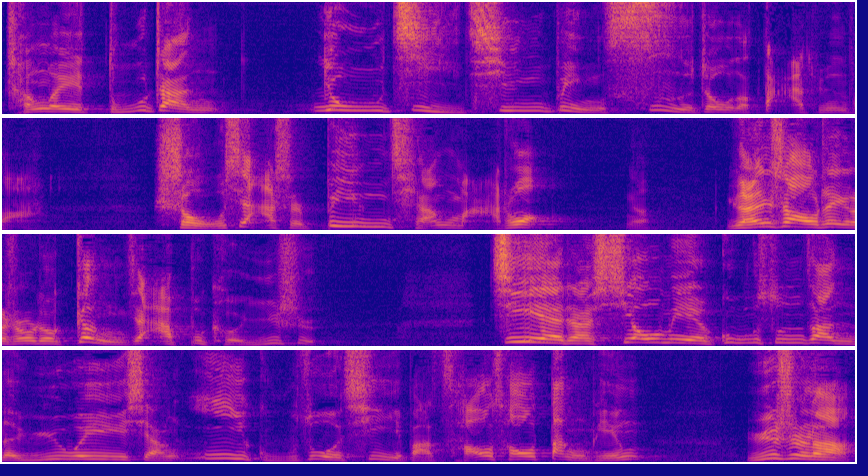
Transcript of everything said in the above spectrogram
成为独占幽蓟清并四州的大军阀，手下是兵强马壮啊。袁绍这个时候就更加不可一世，借着消灭公孙瓒的余威，想一鼓作气把曹操荡平。于是呢，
